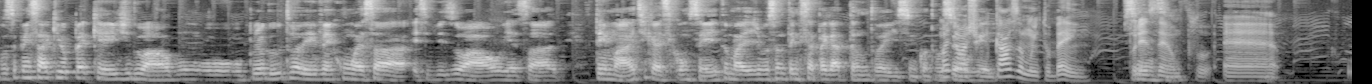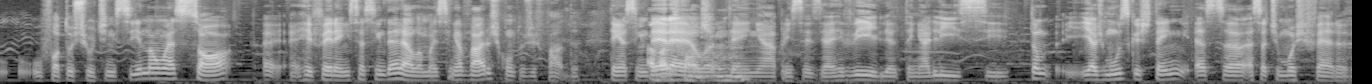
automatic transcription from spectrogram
você pensar que o package do álbum, o, o produto ali vem com essa, esse visual e essa temática, esse conceito, mas você não tem que se apegar tanto a isso enquanto você Mas eu acho ele. que casa muito bem. Por Sim, exemplo, é, o, o photoshoot em si não é só é, é referência a Cinderela, mas sim a vários contos de fada. Tem a Cinderela, contos, uhum. tem a Princesa e a Ervilha, tem a Alice. Então, e as músicas têm essa, essa atmosfera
